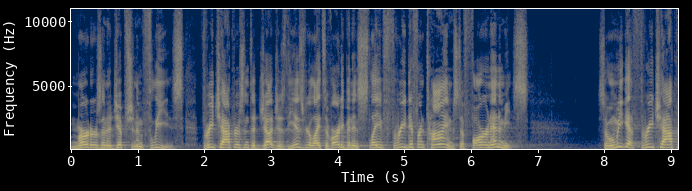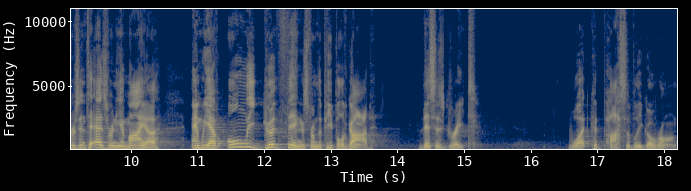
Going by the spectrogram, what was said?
murders an Egyptian and flees. Three chapters into Judges, the Israelites have already been enslaved three different times to foreign enemies. So when we get three chapters into Ezra and Nehemiah, and we have only good things from the people of God, this is great. What could possibly go wrong?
